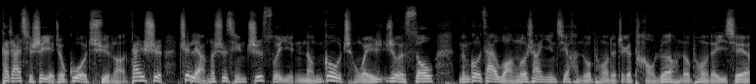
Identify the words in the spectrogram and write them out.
大家其实也就过去了。但是这两个事情之所以能够成为热搜，能够在网络上引起很多朋友的这个讨论，很多朋友的一些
